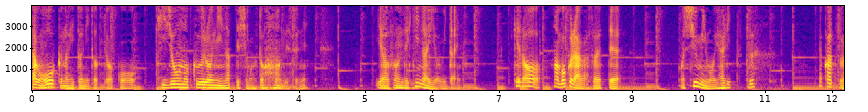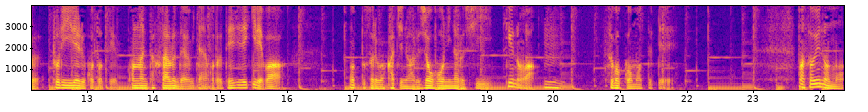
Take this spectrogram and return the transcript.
多分多くの人にとっては、こう、机上の空論になってしまうと思うんですよね。いや、そのできないよ、みたいな。けど、まあ、僕らがそうやって、趣味もやりつつ、でかつ取り入れることってこんなにたくさんあるんだよみたいなことを提示できれば、もっとそれは価値のある情報になるし、っていうのはうん。すごく思ってて、まあそういうのも、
